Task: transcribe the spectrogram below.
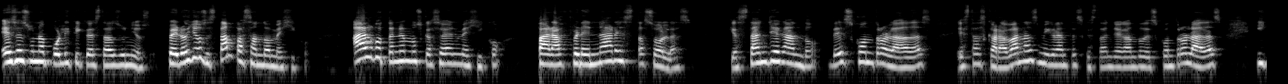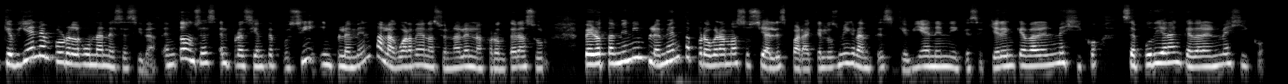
Esa es una política de Estados Unidos, pero ellos están pasando a México. algo tenemos que hacer en México para frenar estas olas que están llegando descontroladas, estas caravanas migrantes que están llegando descontroladas y que vienen por alguna necesidad. Entonces, el presidente, pues sí, implementa la Guardia Nacional en la frontera sur, pero también implementa programas sociales para que los migrantes que vienen y que se quieren quedar en México se pudieran quedar en México.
